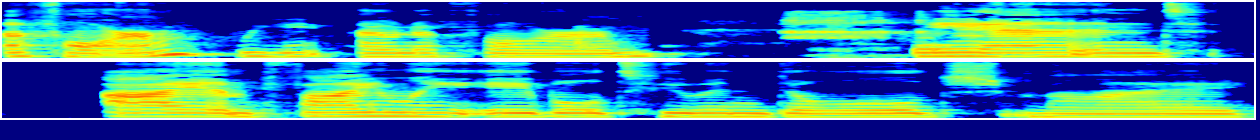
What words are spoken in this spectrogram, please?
a farm. We own a farm, and I am finally able to indulge my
